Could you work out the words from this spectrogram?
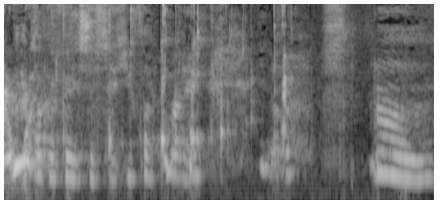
Your fucking face just like you fucked mine. Yeah. Mm.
